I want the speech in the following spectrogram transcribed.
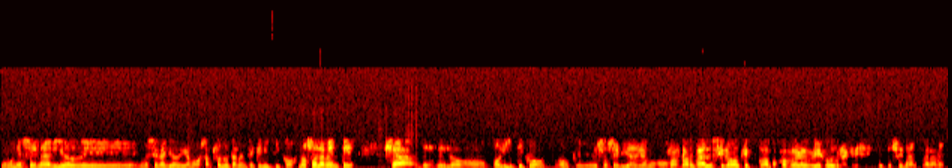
un escenario de un escenario digamos absolutamente crítico no solamente ya desde lo político ¿no? que eso sería digamos más normal sino que podamos correr el riesgo de una crisis institucional claramente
